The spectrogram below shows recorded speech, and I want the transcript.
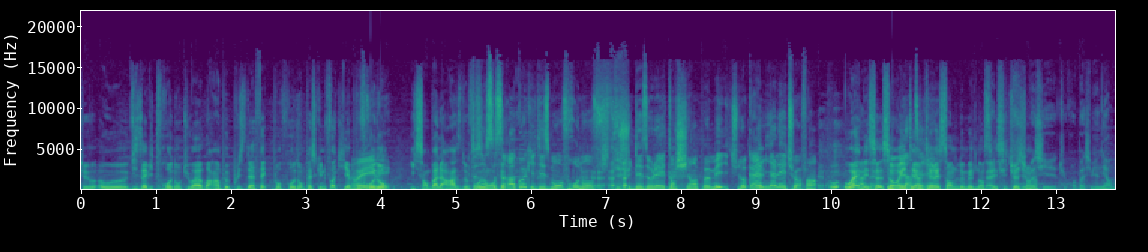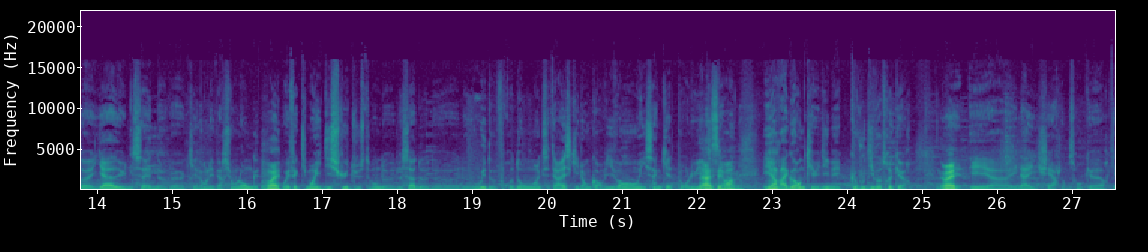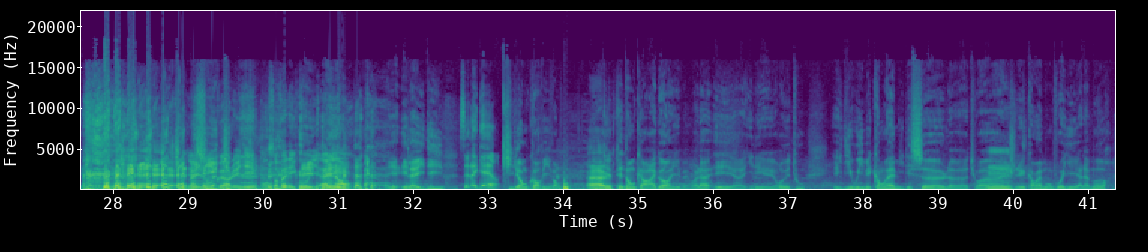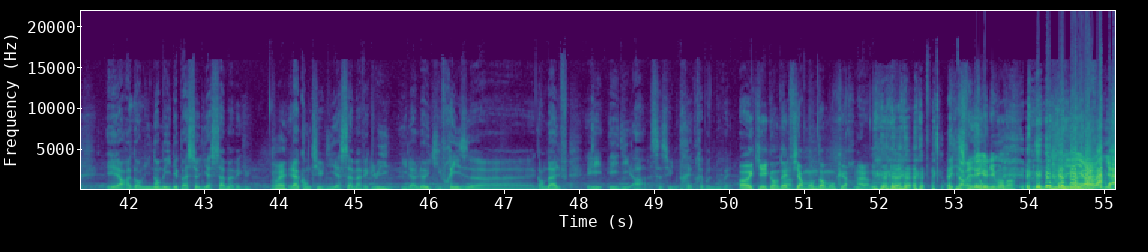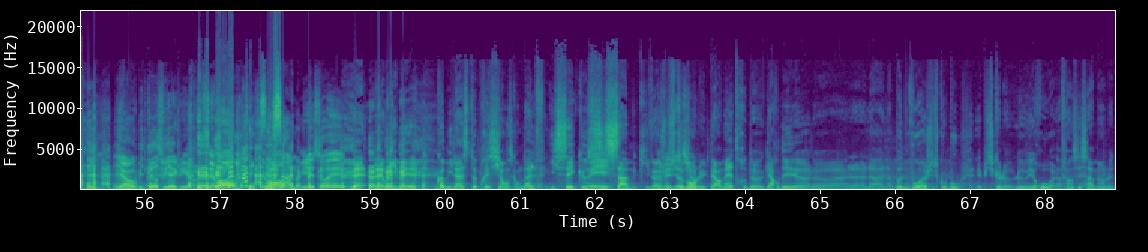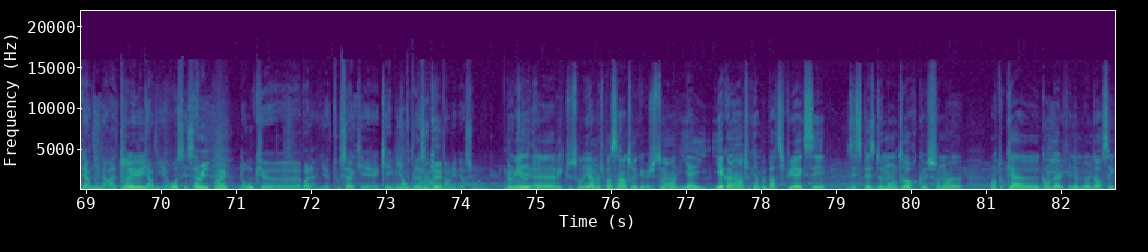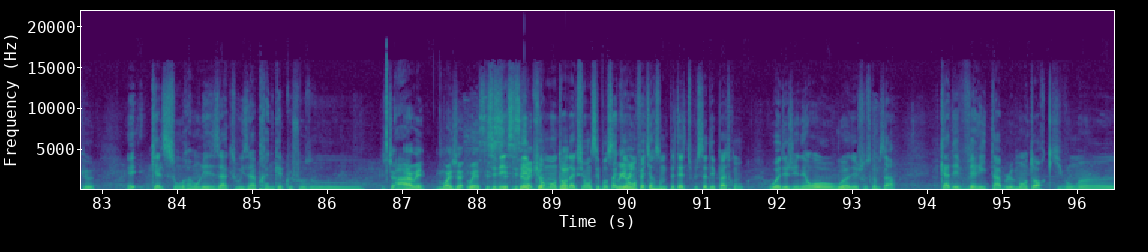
vis-à-vis de Frodon, tu vois, avoir un peu plus d'affect pour Frodon parce qu'une fois qu'il y a plus Oui, Frodon, oui. il s'en bat la race de De toute Frodon. façon, en ça fait. sert à quoi qu'ils disent bon, Frodon, je suis désolé, t'en chies un peu, mais tu dois quand même y aller, tu vois. Enfin, Oh, ouais, Ah, mais mais ça, ça aurait été intéressant de le mettre dans Bah, ces tu- tu sais situations-là. pas si- tu crois pas si bien dire, il y a une scène euh, qui est dans les versions longues Ouais. où effectivement ils discutent justement de, de ça, de, de, de où est de Frodon, etc. Est-ce qu'il est encore vivant? Il s'inquiète pour lui, Ah, etc. Et Aragorn qui lui dit mais que vous dit votre cœur Ouais. et, et, euh, et là il cherche dans son cœur. qui est- qui son cœur lui dit on s'en bat les Et, couilles. et Allez. non. et, et là il dit c'est la guerre. qu'il est encore vivant. Ah. Et donc Aragorn, il dit, ben voilà, et euh, il est heureux et tout. Et il dit oui, mais quand même, il est seul, euh, tu vois, Mhm. je l'ai quand même envoyé à la mort. Et Aragorn dit non, mais il n'est pas seul, il y a Sam avec lui. Ouais. Et là, quand il lui dit il y a Sam avec lui, il a l'œil qui frise, euh, Gandalf, et, et il dit ah, ça c'est une très très bonne nouvelle. Ok, Gandalf, Ah. il remonte dans mon cœur. Voilà. Il mais se t'as fout de la gueule du raison. monde. Hein. il, y a, un hobbit grassouille avec lui. C'est bon, c'est bon, Sam. il est sauvé. Ben oui, mais comme il a cette préscience, Gandalf, il sait que Oui. c'est Sam qui va Non, mais justement lui permettre de garder euh, le- la, la- la bonne voie jusqu'au bout. Et puisque le, le héros à la fin, c'est Sam, hein, le dernier narrateur, Oui, le dernier héros, c'est Sam. Oui. Oui. Donc euh, voilà, il y a tout ça qui est, qui est mis en place quand même dans les versions longues. Mais euh, avec tout ce qu'on dit là, moi je pense à un truc, justement, il y a, il y a quand même un truc un peu particulier avec ces espèces de mentors que sont euh, en tout cas euh, Gandalf et Dumbledore, c'est que et quels sont vraiment les actes où ils apprennent quelque chose aux... Ah, Ah. ouais, moi, ouais, c'est des, c'est c'est des vrai purs que- mentors Mm. d'action. C'est pour ça Oui, qu'en oui. fait ils ressemblent peut-être plus à des patrons ou à des généraux ou à Mm. des choses comme ça qu'à des véritables mentors qui vont euh,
